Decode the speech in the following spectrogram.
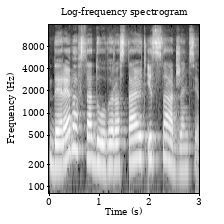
Дерева в саду виростають із саджанців,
